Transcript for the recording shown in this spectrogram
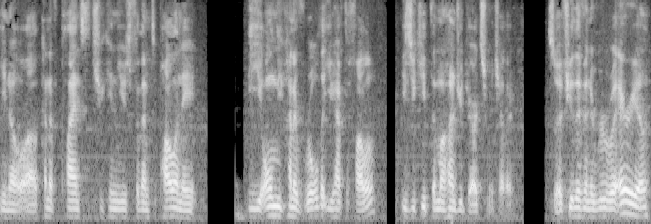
you know uh, kind of plants that you can use for them to pollinate the only kind of rule that you have to follow is you keep them 100 yards from each other. So if you live in a rural area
